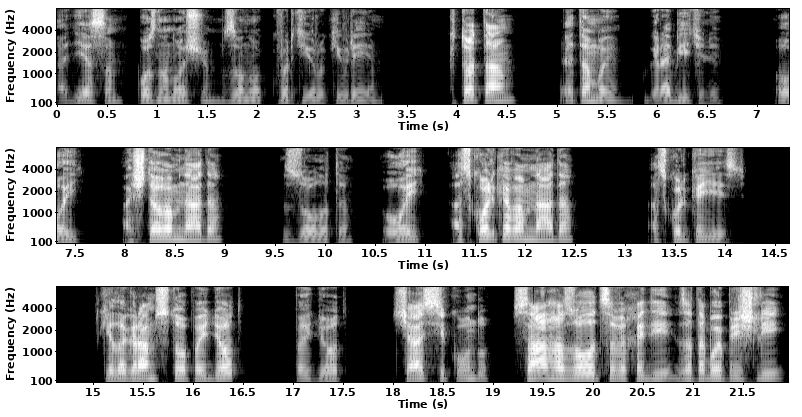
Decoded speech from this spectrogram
Одесса, поздно ночью, звонок в квартиру к евреям. «Кто там?» «Это мы, грабители». «Ой, а что вам надо?» «Золото». «Ой, а сколько вам надо?» «А сколько есть?» «Килограмм сто пойдет?» «Пойдет». «Сейчас, секунду. Сага, золотце, выходи, за тобой пришли».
